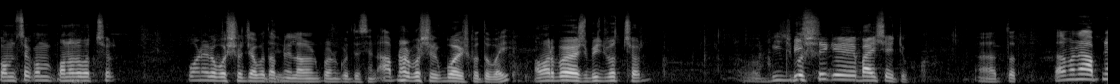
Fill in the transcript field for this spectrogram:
কমসে কম পনেরো বছর। পনেরো বছর যাবৎ আপনি লালন পালন করতেছেন। আপনার বছর বয়স কত ভাই? আমার বয়স বিশ বছর। বিশ বছর। থেকে বাইশ এইটুক। তো তার মানে আপনি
